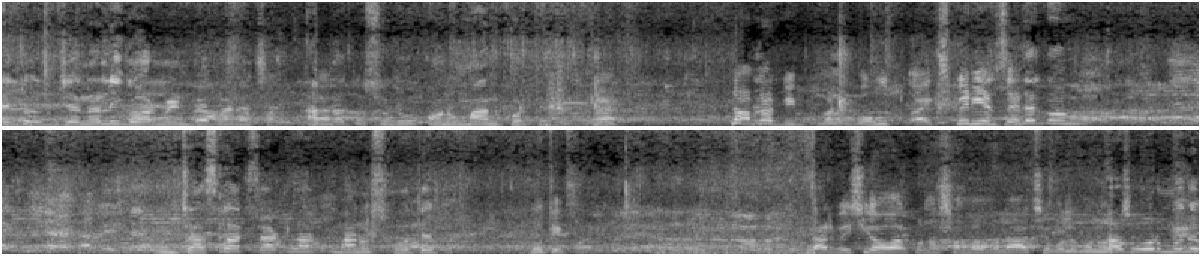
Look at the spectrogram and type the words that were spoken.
এই তো জেনারেলি গভর্নমেন্ট ব্যাপার আছে। আমরা তো শুধু অনুমান করতে পারি। হ্যাঁ। না আপনার মানে বহুত এক্সপিরিয়েন্সের দেখুন উনচাশ লাখ ষাট লাখ মানুষ হতে পারে। হতে পারে। তার বেশি হওয়ার কোনো সম্ভাবনা আছে বলে মনে হচ্ছে? ওর মধ্যে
